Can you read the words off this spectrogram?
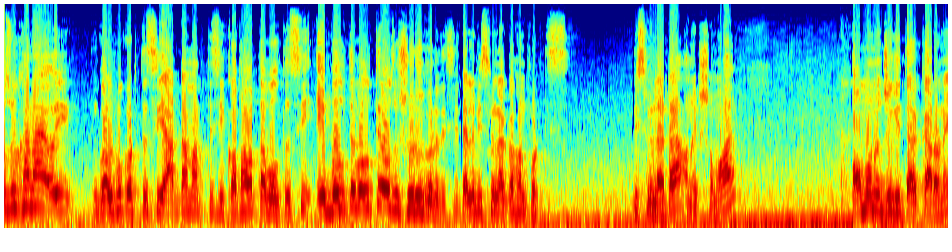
অজুখানায় ওই গল্প করতেছি, আড্ডা মারতেছি, কথাবার্তা বলতেছি এই বলতে বলতে অজু শুরু করে দিছি। তাহলে বিসমিল্লাহ কখন পড়তেছি? বিসমিল্লাহটা অনেক সময় অমনোযোগিতার কারণে,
